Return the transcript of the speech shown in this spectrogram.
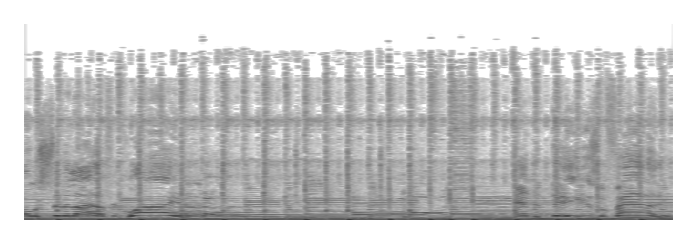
all the city life requires And the days of vanity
